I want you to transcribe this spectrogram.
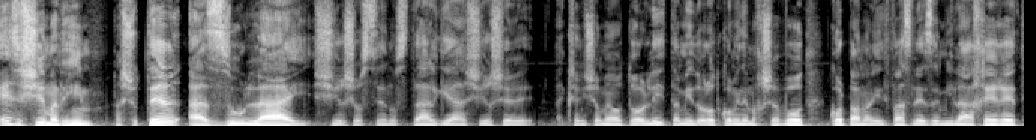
איזה שיר מדהים. השוטר אזולאי, שיר שעושה נוסטלגיה, שיר שכשאני שומע אותו, לי תמיד עולות כל מיני מחשבות, כל פעם אני נתפס לאיזה מילה אחרת.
